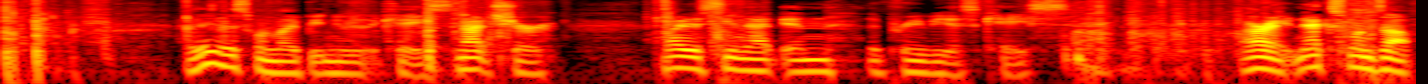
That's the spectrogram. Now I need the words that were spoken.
I think this one might be new to the case. Not sure. Might have seen that in the previous case. All right, next one's up.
